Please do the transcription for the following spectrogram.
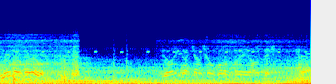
Rumor below. You only got chance to go on play on a bit.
